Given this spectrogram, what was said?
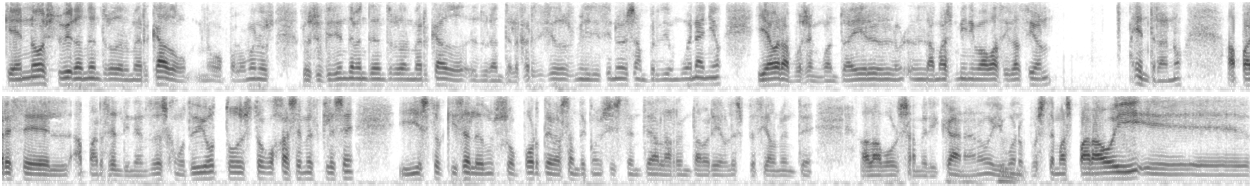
que no estuvieron dentro del mercado o por lo menos lo suficientemente dentro del mercado durante el ejercicio 2019 se han perdido un buen año y ahora pues en cuanto hay la más mínima vacilación entra, ¿no? Aparece el, aparece el dinero. Entonces, como te digo, todo esto cojase, mezclese y esto quizá le dé un soporte bastante consistente a la renta variable, especialmente a la bolsa americana, ¿no? Y bueno, pues temas para hoy. Eh,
